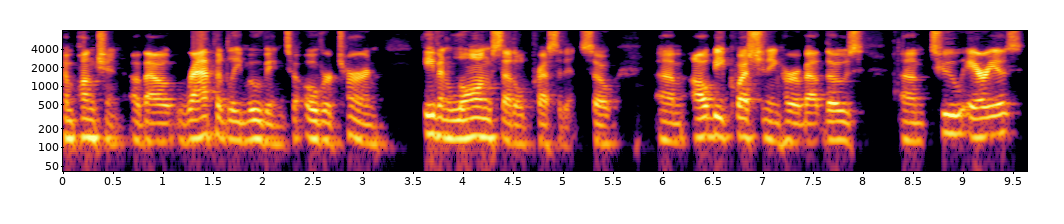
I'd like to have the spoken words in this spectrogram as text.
compunction about rapidly moving to overturn even long settled precedent. So um, I'll be questioning her about those um, two areas.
